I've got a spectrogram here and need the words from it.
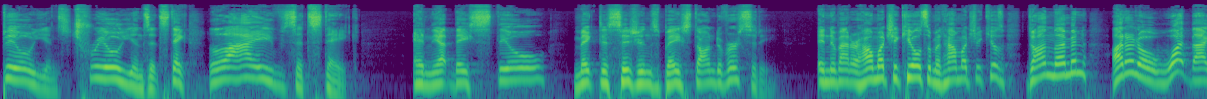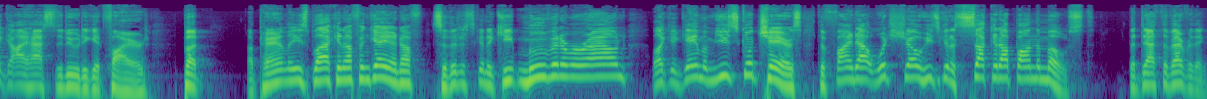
billions, trillions at stake, lives at stake. And yet they still make decisions based on diversity. And no matter how much it kills them and how much it kills Don Lemon, I don't know what that guy has to do to get fired, but apparently he's black enough and gay enough, so they're just going to keep moving him around like a game of musical chairs to find out which show he's going to suck it up on the most. The death of everything.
